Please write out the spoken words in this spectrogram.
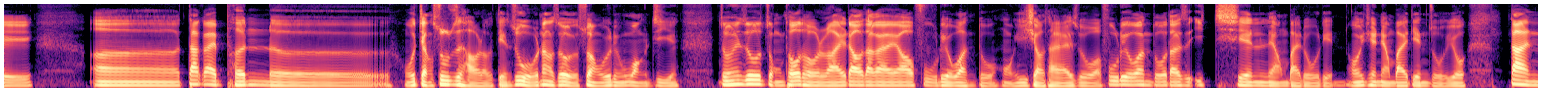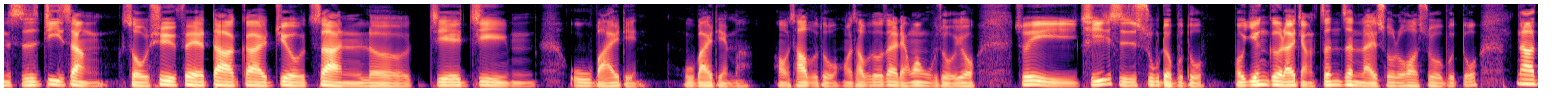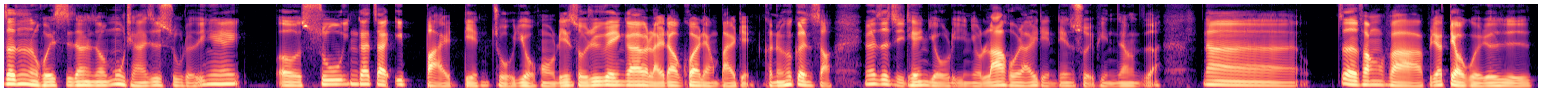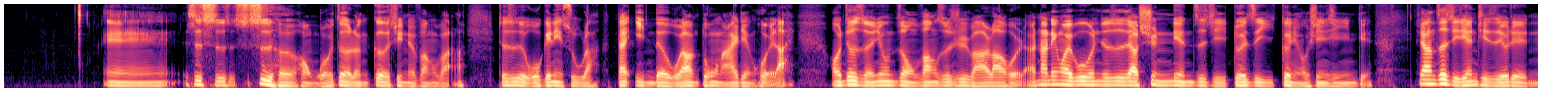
呃大概喷了，我讲数字好了，点数我那个时候有算，我有点忘记了。总之总 total 来到大概要负六万多哦，以小台来说，负六万多大概是一千两百多点，哦，一千两百点左右。但实际上手续费大概就占了接近五百点，五百点嘛，哦，差不多，哦，差不多在两万五左右，所以其实输的不多。哦，严格来讲，真正来说的话，输的不多。那真正的回实单的时候，目前还是输的，因为呃，输应该在一百点左右，哦，连手续费应该会来到快两百点，可能会更少，因为这几天有有拉回来一点点水平这样子啊，那。这方法比较吊诡，就是，诶，是适适合吼我这个人个性的方法，就是我给你输了，但赢的我要多拿一点回来，我就只能用这种方式去把它拉回来。那另外一部分就是要训练自己，对自己更有信心一点。像这几天其实有点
